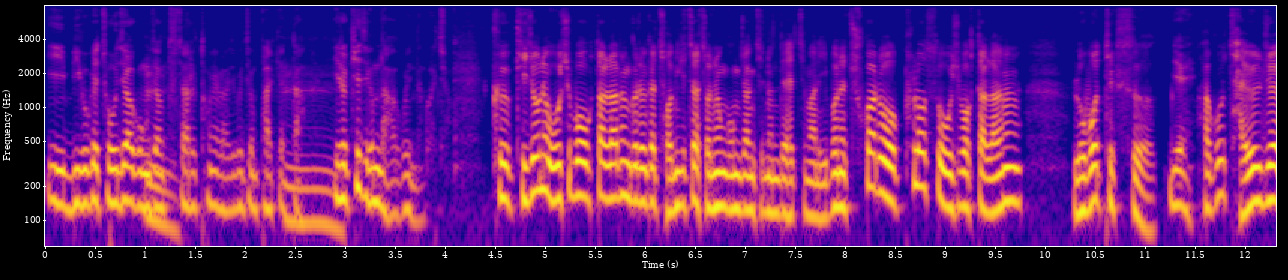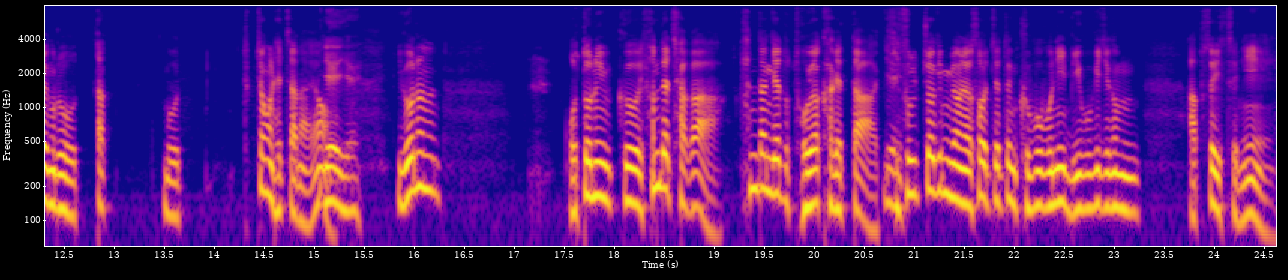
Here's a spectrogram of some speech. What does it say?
이 미국의 조지아 공장 음. 투자를 통해 가지고 지금 밝겠다 음. 이렇게 지금 나가고 있는 거죠. 그 기존의 55억 달러는 그러니까 전기차 전용 공장 짓는데 했지만 이번에 추가로 플러스 50억 달러는 로보틱스 예. 하고 자율주행으로 딱 뭐 특정을 했잖아요. 예, 예. 이거는 어떤 그 현대차가 한 단계도 도약하겠다. 예. 기술적인 면에서 어쨌든 그 부분이 미국이 지금 앞서 있으니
